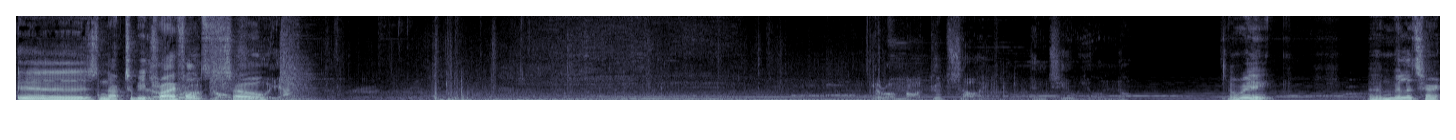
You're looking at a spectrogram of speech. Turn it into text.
is not to be trifled, so. You're on my good side until you're not. Oh, really? Uh, military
